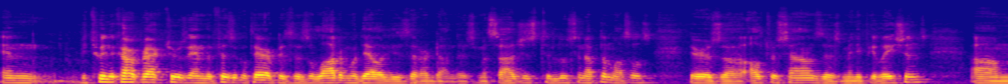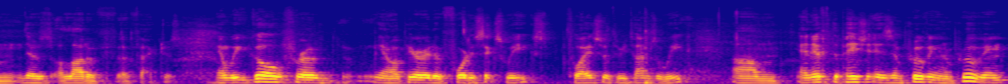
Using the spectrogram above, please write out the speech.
and between the chiropractors and the physical therapists, there's a lot of modalities that are done. There's massages to loosen up the muscles. There's uh, ultrasounds. There's manipulations. Um, there's a lot of uh, factors, and we go for you know a period of four to six weeks, twice or three times a week. Um, and if the patient is improving and improving,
